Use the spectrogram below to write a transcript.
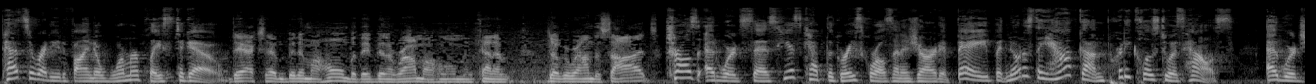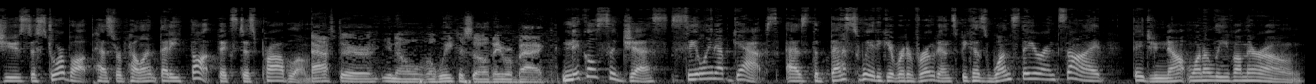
pets are ready to find a warmer place to go. They actually haven't been in my home, but they've been around my home and kind of dug around the sides. Charles Edwards says he has kept the gray squirrels in his yard at bay, but noticed they have gotten pretty close to his house. Edwards used a store-bought pest repellent that he thought fixed his problem. After, you know, a week or so, they were back. Nichols suggests sealing up gaps as the best way to get rid of rodents because once they are inside, they do not want to leave on their own.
